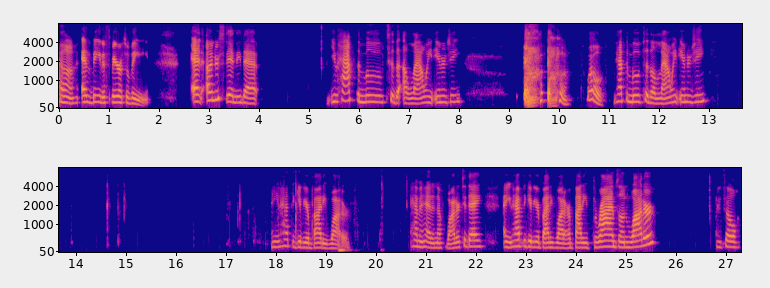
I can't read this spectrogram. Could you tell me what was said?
uh, as being a spiritual being, and understanding that you have to move to the allowing energy Whoa, you have to move to the allowing energy. And you have to give your body water. I haven't had enough water today, and you have to give your body water. Our body thrives on water. And so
